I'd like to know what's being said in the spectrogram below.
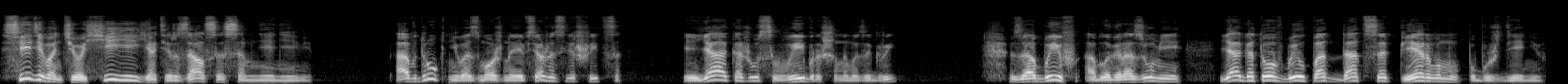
Сидя в Антиохии, я терзался сомнениями. А вдруг невозможное все же свершится, и я окажусь выброшенным из игры? Забыв о благоразумии, я готов был поддаться первому побуждению.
